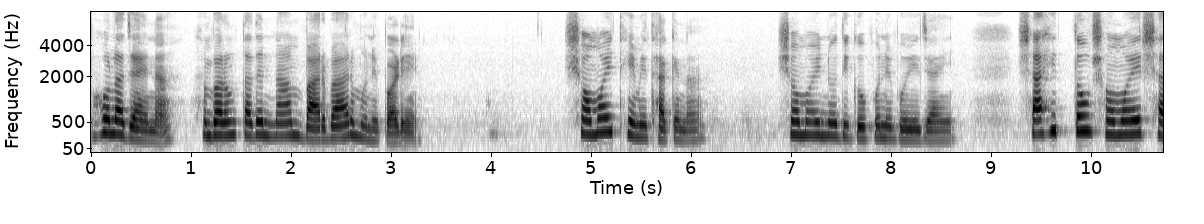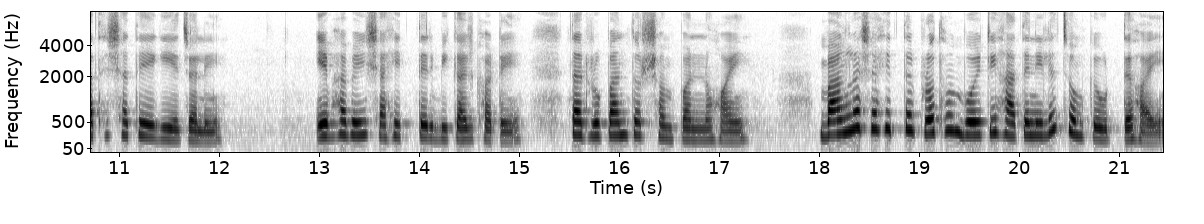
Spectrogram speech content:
ভোলা যায় না, বরং তাদের নাম বারবার মনে পড়ে। সময় থেমে থাকে না, সময় নদী গোপনে বয়ে যায়, সাহিত্যও সময়ের সাথে সাথে এগিয়ে চলে। এভাবেই সাহিত্যের বিকাশ ঘটে, তার রূপান্তর সম্পন্ন হয়। বাংলা সাহিত্যের প্রথম বইটি হাতে নিলে চমকে উঠতে হয়।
